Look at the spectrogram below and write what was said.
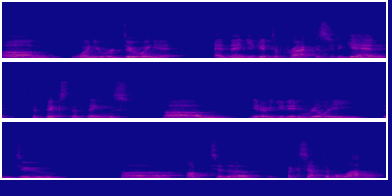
um, when you were doing it, and then you get to practice it again to fix the things um, you know you didn't really do uh, up to the acceptable level.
